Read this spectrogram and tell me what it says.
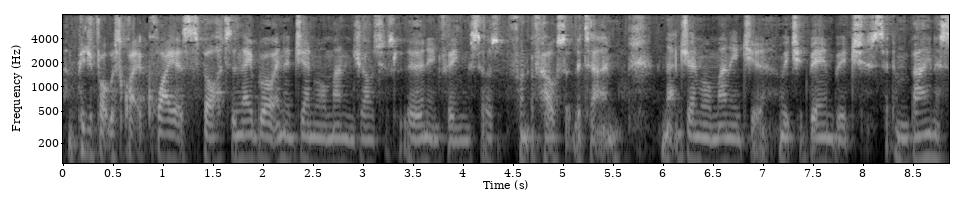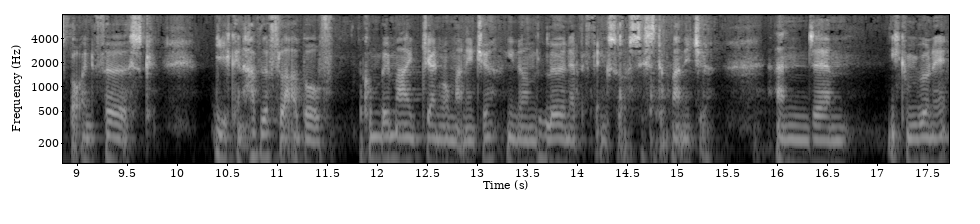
and Pinchinthorpe was quite a quiet spot, and they brought in a general manager. I was just learning things. I was front of house at the time, and that general manager, Richard Bainbridge, said, "I'm buying a spot in Thirsk. You can have the flat above. Come be my general manager, you know, and learn everything. So assistant manager, and." Um, you can run it,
